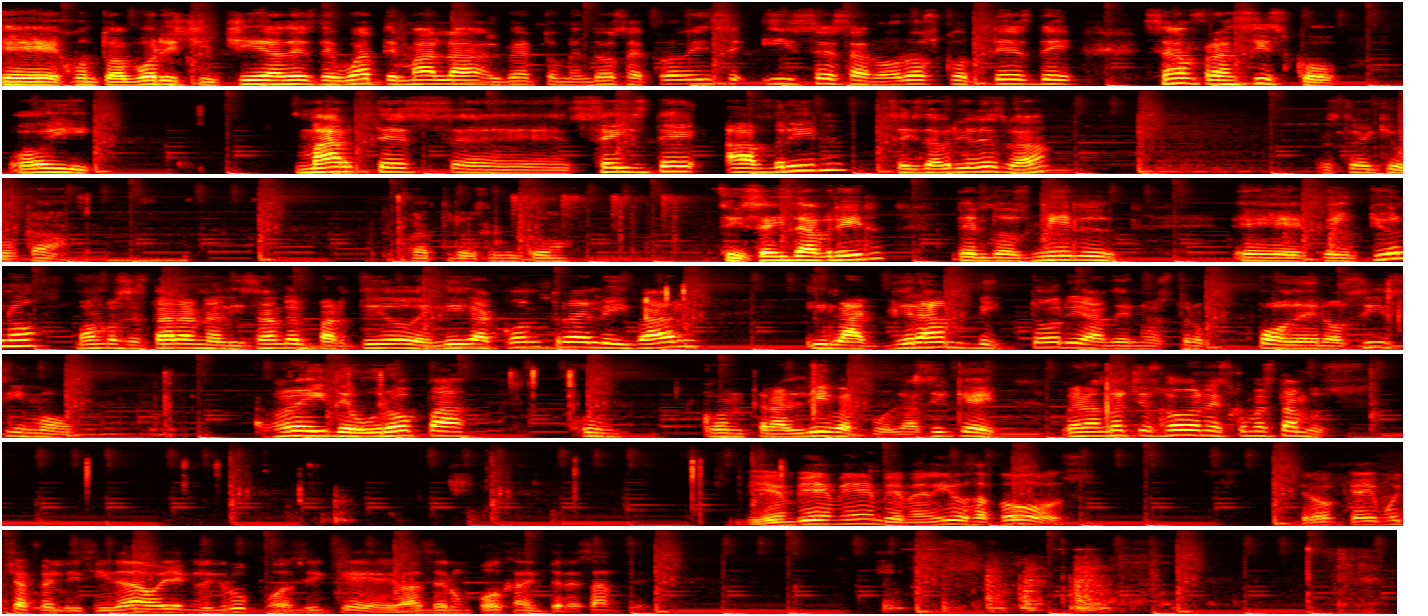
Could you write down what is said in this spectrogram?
Eh, junto a Boris Chinchilla desde Guatemala, Alberto Mendoza de Provincia y César Orozco desde San Francisco. Hoy, martes 6 eh, de abril, 6 de abril es, ¿va? Estoy equivocado. 4, 5, sí, 6 de abril del 2021. Vamos a estar analizando el partido de liga contra el Eibar y la gran victoria de nuestro poderosísimo rey de Europa contra el Liverpool. Así que buenas noches jóvenes, ¿cómo estamos? Bien, bien, bien, bienvenidos a todos. Creo que hay mucha felicidad hoy en el grupo, así que va a ser un podcast interesante.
